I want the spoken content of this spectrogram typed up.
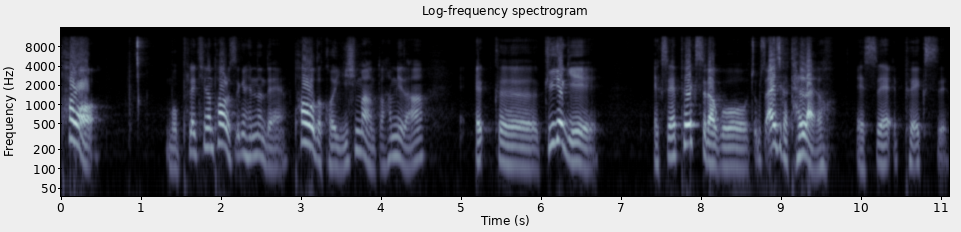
파워, 뭐 플래티넘 파워를 쓰긴 했는데 파워도 거의 20만원 또 합니다. 에, 그 규격이 SFX라고 좀 사이즈가 달라요. SFX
